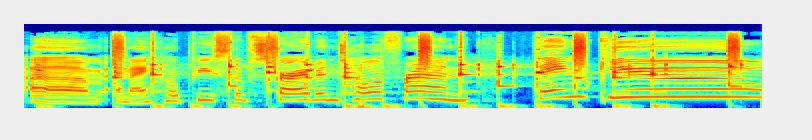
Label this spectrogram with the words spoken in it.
um, and I hope you subscribe and tell a friend. Thank you.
